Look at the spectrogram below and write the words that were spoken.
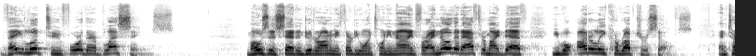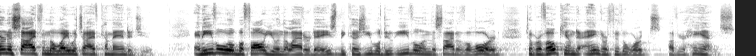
they looked to for their blessings. Moses said in Deuteronomy 31 29, For I know that after my death you will utterly corrupt yourselves and turn aside from the way which I have commanded you. And evil will befall you in the latter days, because you will do evil in the sight of the Lord to provoke him to anger through the works of your hands.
